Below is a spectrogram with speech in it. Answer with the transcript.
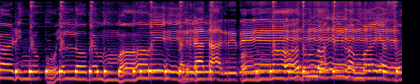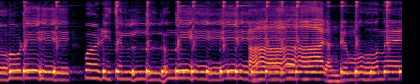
കഴിഞ്ഞു പോയല്ലോ ബ്രഹ്മാവേ. തകൃതാ ഇളം വയസ്സോടെ വഴി ചെല്ലുന്നേ. രണ്ട് മൂന്ന്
